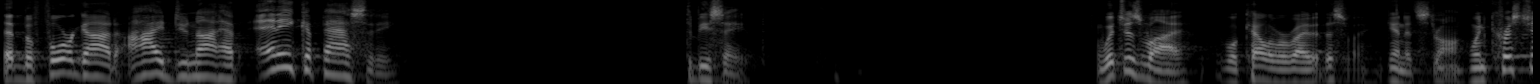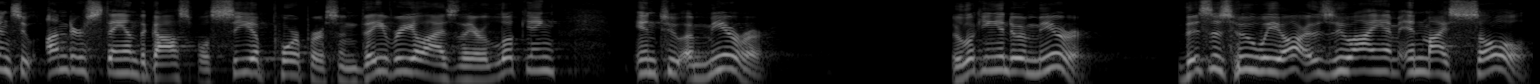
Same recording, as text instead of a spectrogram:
that before God, I do not have any capacity to be saved. Which is why well, Keller will write it this way. Again, it's strong. When Christians who understand the gospel see a poor person, they realize they are looking into a mirror. They're looking into a mirror. This is who we are. This is who I am in my soul.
